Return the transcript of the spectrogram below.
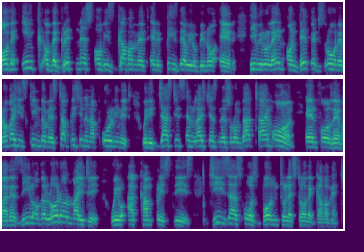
of the ink of the greatness of his government and peace there will be no end. He will reign on David's throne and over his kingdom, establishing and upholding it with justice and righteousness from that time on and forever. The zeal of the Lord Almighty will accomplish this. Jesus was born to restore the government.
